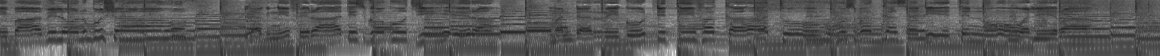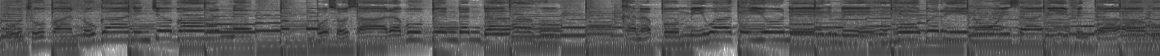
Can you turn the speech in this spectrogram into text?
Sirni baabiloon bushaahuuf lagni firaatis goguut jira. Mandarri gudditti fakkaattus bakka sadiitti nu waliira. Utubaan dhugaan hin jabaanne bososaadha bubbeen danda'u. Kan abboommii waaqayyoon eegne bariinuu isaaniif hin taa'u.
